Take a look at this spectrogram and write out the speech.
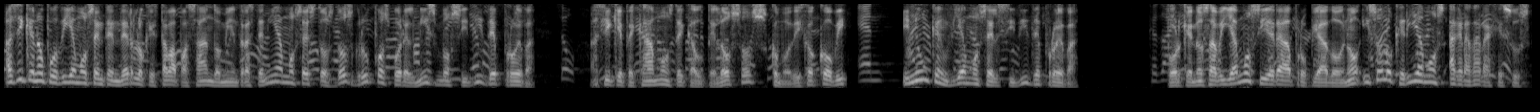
Así que no podíamos entender lo que estaba pasando mientras teníamos estos dos grupos por el mismo CD de prueba. Así que pecamos de cautelosos, como dijo Kobe, y nunca enviamos el CD de prueba, porque no sabíamos si era apropiado o no y solo queríamos agradar a Jesús.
